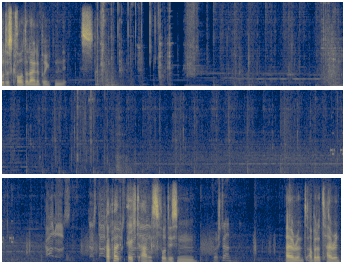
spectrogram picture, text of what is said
Rotes Kraut alleine bringt nichts. Ich hab halt echt Angst vor diesem Verstanden. Tyrant, aber der Tyrant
